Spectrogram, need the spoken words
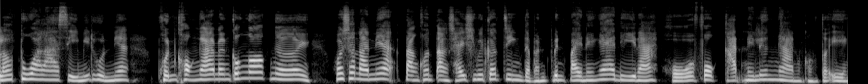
แล้วตัวราศีมิถุนเนี่ยผลของงานมันก็งอกเงย เพราะฉะนั้นเนี่ยต่างคนต่างใช้ชีวิตก็จริง แต่มันเป็นไปในแง่ดีนะ โหโฟกัสในเรื่องงานของตัวเอง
